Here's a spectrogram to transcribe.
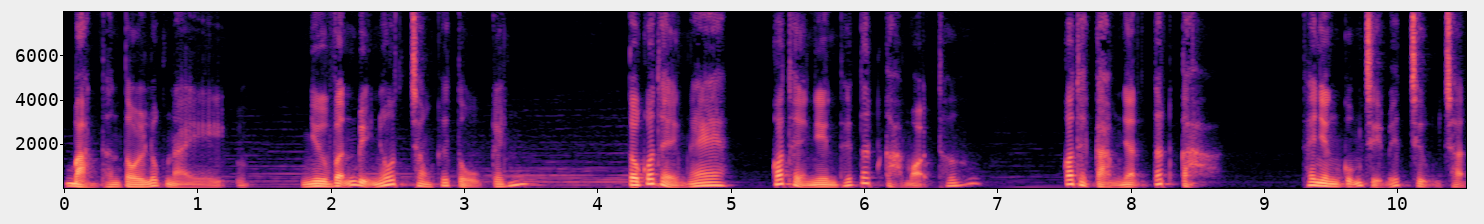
Bản thân tôi lúc này như vẫn bị nhốt trong cái tủ kính. Tôi có thể nghe, có thể nhìn thấy tất cả mọi thứ, có thể cảm nhận tất cả. Thế nhưng cũng chỉ biết chịu trận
